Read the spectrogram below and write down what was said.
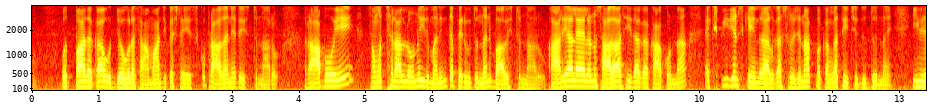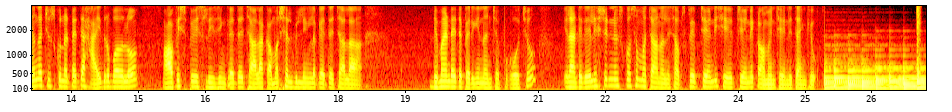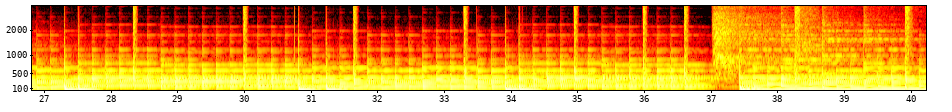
ఉత్పాదక ఉద్యోగుల సామాజిక శ్రేయస్సుకు ప్రాధాన్యత ఇస్తున్నారు. రాబోయే సంవత్సరాల్లోనూ ఇది మరింత పెరుగుతుందని భావిస్తున్నారు. కార్యాలయాలను సాదాసీదాగా కాకుండా ఎక్స్పీరియన్స్ కేంద్రాలుగా సృజనాత్మకంగా తీర్చిదిద్దుతున్నాయి. ఈ విధంగా చూసుకున్నట్టయితే హైదరాబాద్లో ఆఫీస్ స్పేస్ లీజింగ్కి అయితే చాలా కమర్షియల్ బిల్డింగ్లకు అయితే చాలా డిమాండ్ అయితే పెరిగిందని చెప్పుకోవచ్చు. ఇలాంటి రియల్ ఎస్టేట్ న్యూస్ కోసం మా ఛానల్ని సబ్స్క్రైబ్ చేయండి షేర్ చేయండి కామెంట్ చేయండి. Thank you.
